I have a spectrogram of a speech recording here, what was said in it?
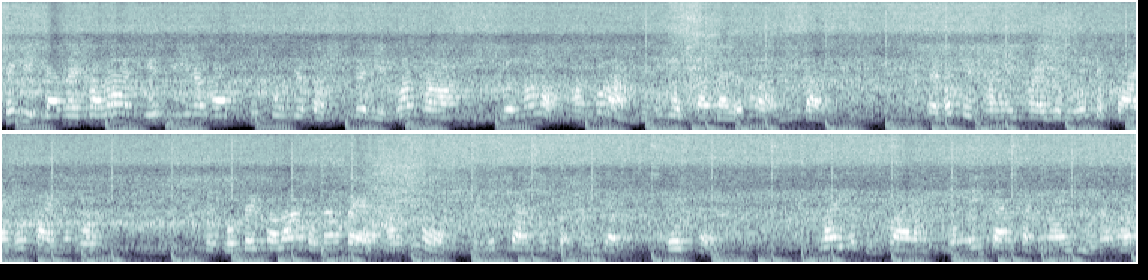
เทคนิคการในฟาร่าเคสนี้นะครับ ทุกคนจะสังจะเห็นว่าทางเมืองนอกทางฝรั่งจะนิยมการใดแลักษณะนี้กัน แต่ถ้าเป็นทางในไทยจะม้วนจากปลายเข้าไปนะครับแต่ผมในฟาร่าของนางแบบทางที่หกจะเน้นการเน้นแบบนี้จะโคนผมไล่มาถึงปลายยังเน้นการขัดเงาอยู่นะครับ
